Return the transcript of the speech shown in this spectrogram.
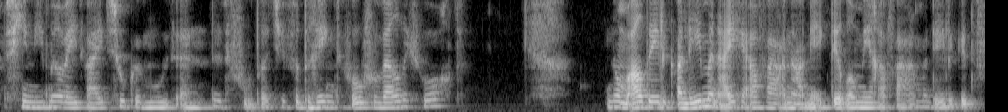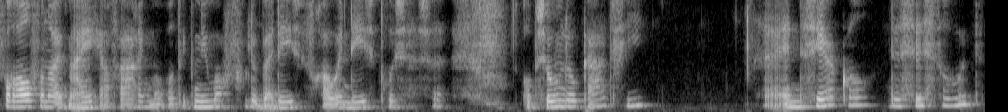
misschien niet meer weet waar je het zoeken moet en het voelt dat je verdrinkt of overweldigd wordt. Normaal deel ik alleen mijn eigen ervaring. Nou nee, ik deel wel meer ervaring, maar deel ik het vooral vanuit mijn eigen ervaring. Maar wat ik nu mag voelen bij deze vrouw in deze processen op zo'n locatie, uh, in de cirkel, de sisterhood.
